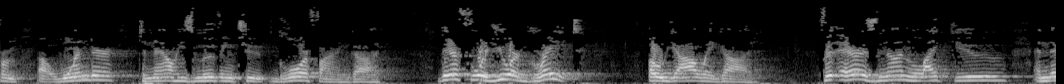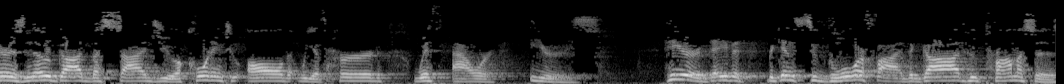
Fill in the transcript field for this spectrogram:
from uh, wonder to now he's moving to glorifying God. Therefore, you are great, O Yahweh God. For there is none like you, and there is no God besides you, according to all that we have heard with our ears. Here, David begins to glorify the God who promises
